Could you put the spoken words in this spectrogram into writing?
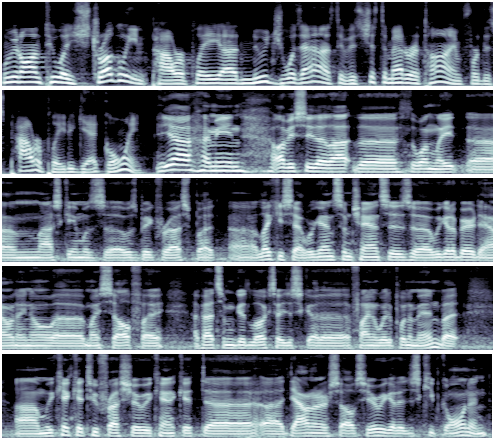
Moving on to a struggling power play, uh, Nuge was asked if it's just a matter of time for this power play to get going. Yeah, I mean, obviously the la- the the one late um, last game was uh, was big for us, but uh, like you said, we're getting some chances. Uh, we got to bear down. I know myself, I I've had some good looks. I just got to find a way to put them in, but. Um, we can't get too frustrated. We can't get uh, uh, down on ourselves here. We got to just keep going, and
